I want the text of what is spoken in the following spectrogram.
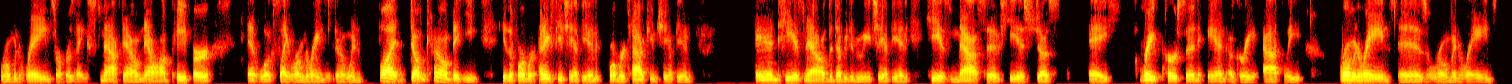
Roman Reigns, representing SmackDown. Now, on paper, it looks like Roman Reigns is going to win, but don't count on Big E. He's a former NXT champion, former tag team champion, and he is now the WWE champion. He is massive. He is just a great person and a great athlete. Roman Reigns is Roman Reigns.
